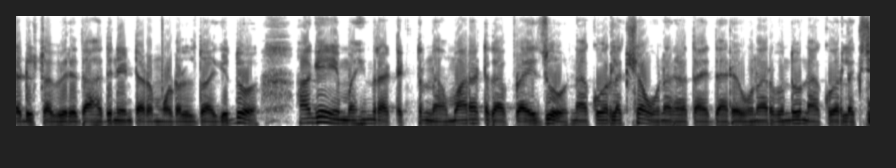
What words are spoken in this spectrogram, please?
ಎರಡು ಸಾವಿರದ ಹದಿನೆಂಟರ ಮಾಡಲ್ದು ಆಗಿದ್ದು, ಹಾಗೆ ಈ ಮಹೀಂದ್ರ ಟ್ರ್ಯಾಕ್ಟರ್ನ ಮಾರಾಟದ ಪ್ರೈಸು ನಾಲ್ಕೂವರೆ ಲಕ್ಷ ಓನರ್ ಹೇಳ್ತಾ ಇದ್ದಾರೆ. ಓನರ್ ಬಂದು ನಾಲ್ಕೂವರೆ ಲಕ್ಷ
